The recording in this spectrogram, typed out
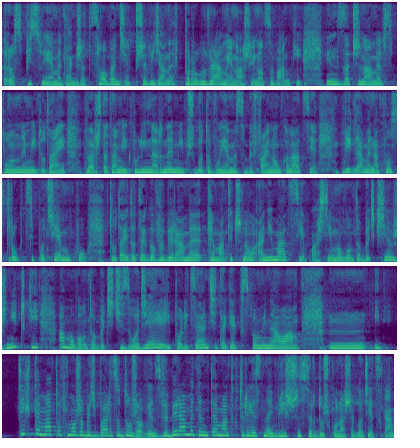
rozpisujemy także, co będzie przewidziane w programie naszej nocowanki. Więc zaczynamy wspólnymi tutaj warsztatami kulinarnymi, przygotowujemy sobie fajną kolację, biegamy na konstrukcji po ciemku. Tutaj do tego wybieramy tematyczną animację. Właśnie mogą to być być księżniczki, a mogą to być ci złodzieje i policjanci, tak jak wspominałam. Mm, I tych tematów może być bardzo dużo, więc wybieramy ten temat, który jest najbliższy serduszku naszego dziecka.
